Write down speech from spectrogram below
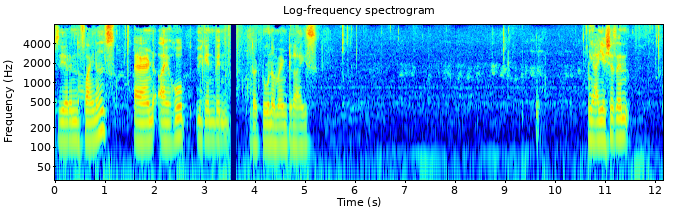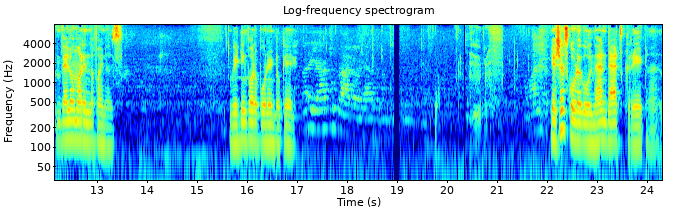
Guys we are in the finals and i hope we can win the tournament guys. Yeah yashas and velom are in the finals. Waiting for opponent okay. Yashas scored a goal man. That's great man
